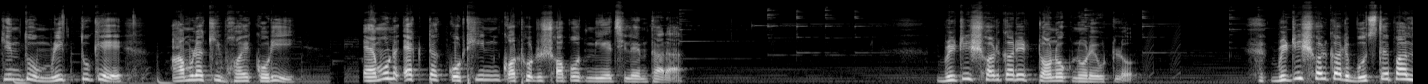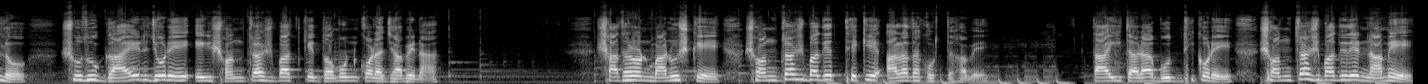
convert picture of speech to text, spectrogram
কিন্তু মৃত্যুকে আমরা কি ভয় করি? এমন একটা কঠিন, কঠোর শপথ নিয়েছিলেন তারা। ব্রিটিশ সরকারের টনক নড়ে উঠল। ব্রিটিশ সরকার বুঝতে পারল, শুধু গায়ের জোরে এই সন্ত্রাসবাদকে দমন করা যাবে না। সাধারণ মানুষকে সন্ত্রাসবাদের থেকে আলাদা করতে হবে। তাই তারা বুদ্ধি করে সন্ত্রাসবাদীদের নামে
